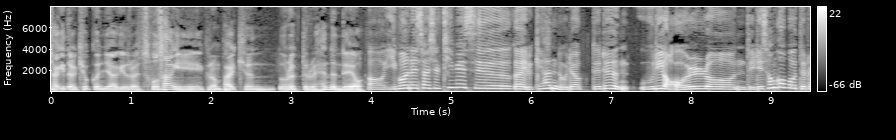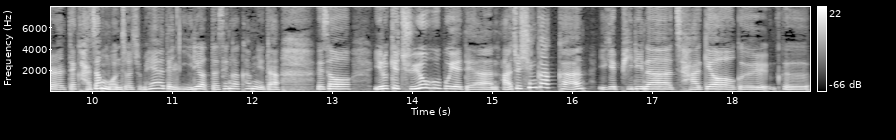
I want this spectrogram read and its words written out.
자기들 겪은 이야기들을 소상히 그런 밝히는 노력들을 했는데요. 어, 이번에 사실 TBS가 이렇게 한 노력들은 우리 언론들이 선거 보도를 할 때 가장 먼저 좀 해야 될 일이었다 생각합니다. 그래서 이렇게 주요 후보에 대한 아주 심각한 이게 비리나 자격을 그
